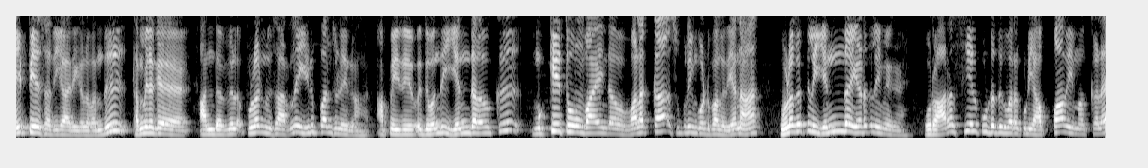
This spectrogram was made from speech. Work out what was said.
ஐபிஎஸ் அதிகாரிகள் வந்து தமிழக அந்த வில் புலன் விசாரணை இருப்பான்னு சொல்லியிருக்காங்க. அப்போ இது இது வந்து எந்த அளவுக்கு முக்கியத்துவம் வாய்ந்த வழக்கா சுப்ரீம் கோர்ட் பார்க்குது ஏன்னா உலகத்தில் எந்த இடத்துலையுமேங்க ஒரு அரசியல் கூட்டத்துக்கு வரக்கூடிய அப்பாவி மக்களை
